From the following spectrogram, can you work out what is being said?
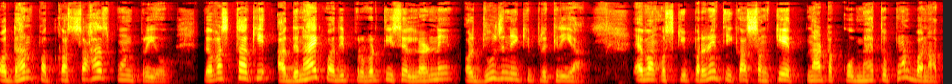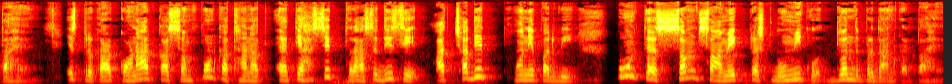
और धर्मपद का साहसपूर्ण प्रयोग, व्यवस्था की अधिनायकवादी प्रवृत्ति से लड़ने और जूझने की प्रक्रिया एवं उसकी परिणति का संकेत नाटक को महत्वपूर्ण बनाता है। इस प्रकार कोणार्क का संपूर्ण कथानक ऐतिहासिक त्रासदी से आच्छादित होने पर भी पूर्णतः समसामयिक पृष्ठभूमि को द्वंद्व प्रदान करता है।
